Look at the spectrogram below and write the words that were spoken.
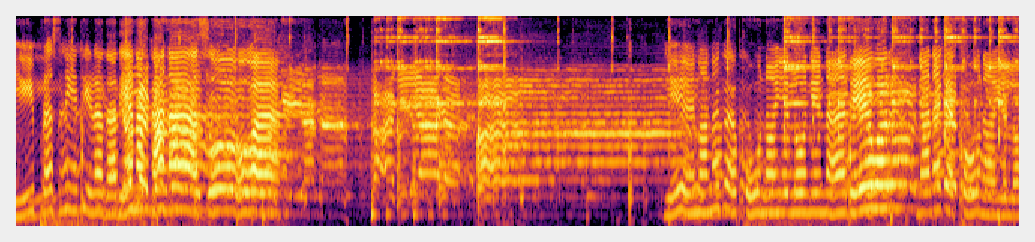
ಈ ಪ್ರಶ್ನೆ ತಿಳಿದದೇನ ಕನಸು? ಏ ನನಗ ಕೂನ ಇಲ್ಲೋ ನಿನ್ನ ದೇವರು ನನಗ ಕೂನ ಇಲ್ಲೋ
